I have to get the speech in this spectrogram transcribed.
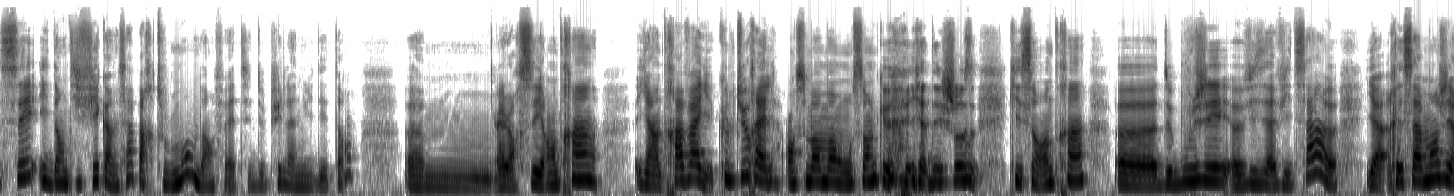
c'est identifié comme ça par tout le monde, en fait, depuis la nuit des temps. alors c'est en train il y a un travail culturel en ce moment. On sent qu'il y a des choses qui sont en train euh, de bouger euh, vis-à-vis de ça. il y a, récemment, j'ai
